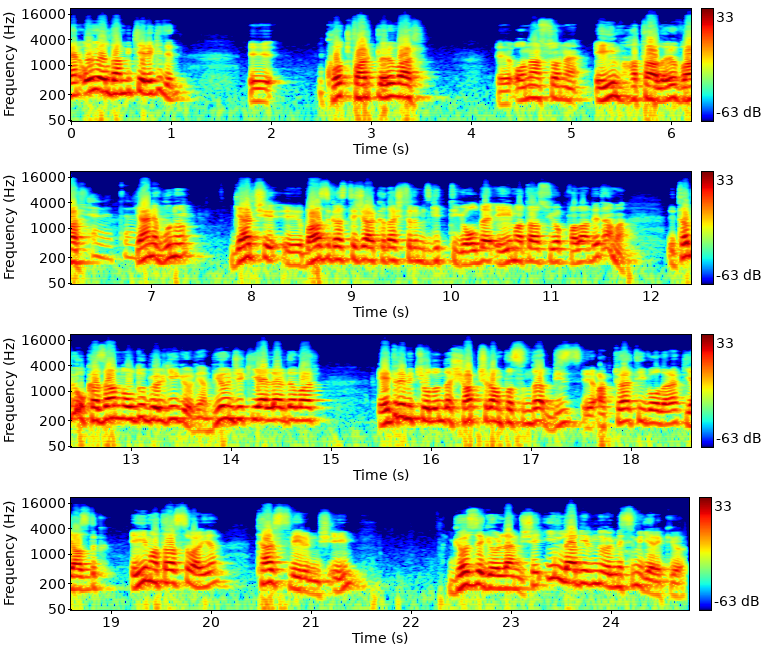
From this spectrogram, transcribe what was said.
Yani o yoldan bir kere gidin. Ee, kod farkları var. Ee, ondan sonra eğim hataları var. Evet, evet. Yani bunu gerçi e, bazı gazeteci arkadaşlarımız gitti yolda eğim hatası yok falan dedi ama e, tabii o kazanın olduğu bölgeyi gördü. Yani bir önceki yerlerde var. Edremit yolunda Şapçı rampasında biz e, Aktüel TV olarak yazdık. Eğim hatası var ya. Ters verilmiş eğim. Gözle görülen bir şey. İlla birinin ölmesi mi gerekiyor?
